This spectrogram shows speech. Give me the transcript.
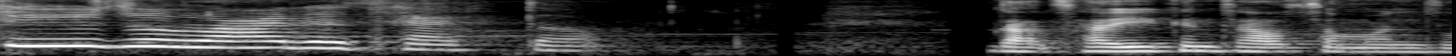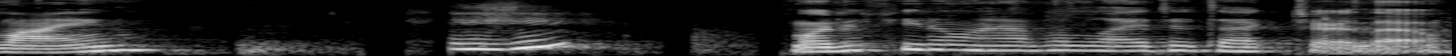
Just use a lie detector. That's how you can tell someone's lying? Mhm. What if you don't have a lie detector, though?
